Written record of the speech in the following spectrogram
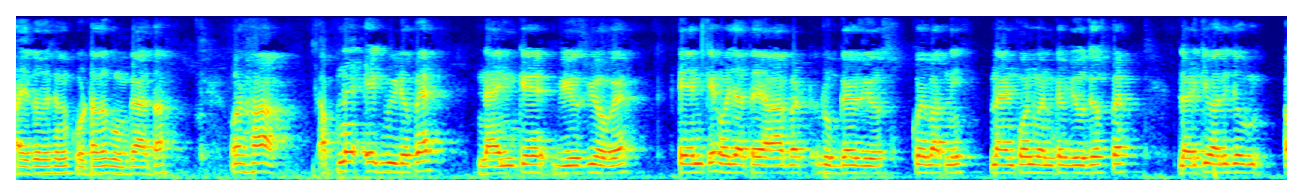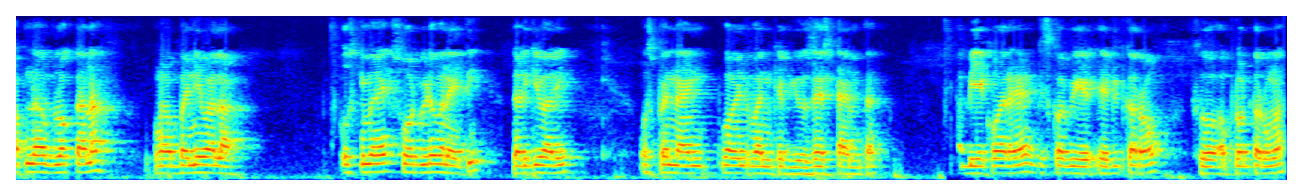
आई तो वैसे मैं कोटा से घूम के आया था। और हाँ अपने एक वीडियो पे नाइन के व्यूज़ भी हो गए। टेन के हो जाते यार बट रुक गए व्यूज़ कोई बात नहीं nine point one K views है उस पर लड़की वाली जो अपना ब्लॉग था ना बनी वाला, उसकी मैंने एक शॉर्ट वीडियो बनाई थी, लड़की वाली। उस पर nine point one K views है इस टाइम पे। अभी एक और है, जिसको अभी एडिट कर रहा हूँ, उसको अपलोड करूँगा।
